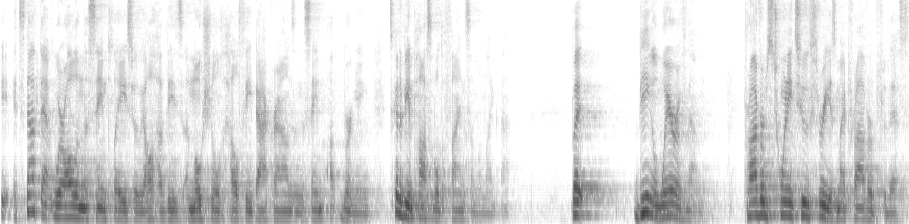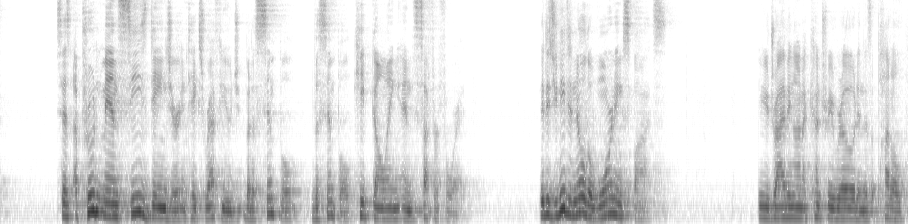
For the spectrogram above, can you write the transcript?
it's not that we're all in the same place or we all have these emotional, healthy backgrounds and the same upbringing. It's going to be impossible to find someone like that. But being aware of them. Proverbs 22 3 is my proverb for this says, A prudent man sees danger and takes refuge, but a simple, the simple, keep going and suffer for it. It is, you need to know the warning spots. You're driving on a country road and there's a puddle.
